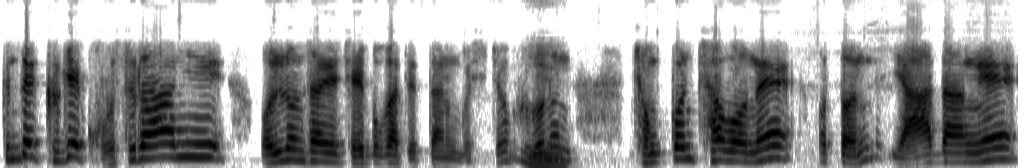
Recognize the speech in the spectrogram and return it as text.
근데 그게 고스란히 언론사에 제보가 됐다는 것이죠. 그거는 네. 정권 차원의 어떤 야당의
